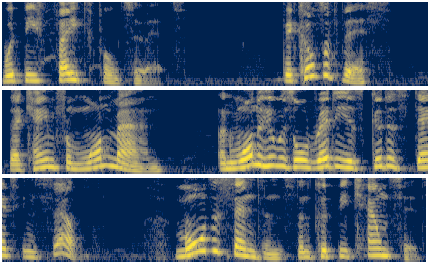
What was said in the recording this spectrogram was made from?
would be faithful to it. Because of this, there came from one man, and one who was already as good as dead himself, more descendants than could be counted,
